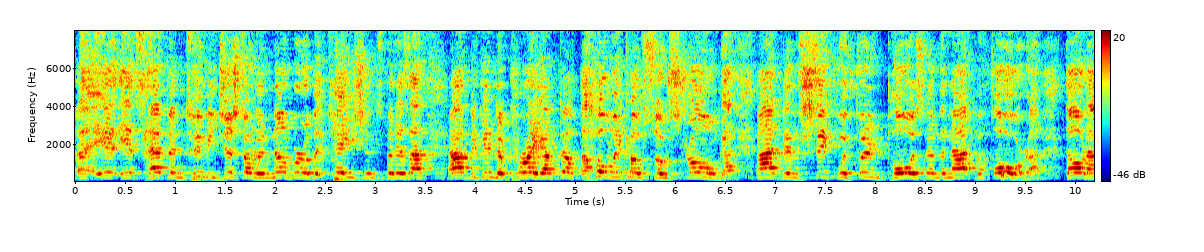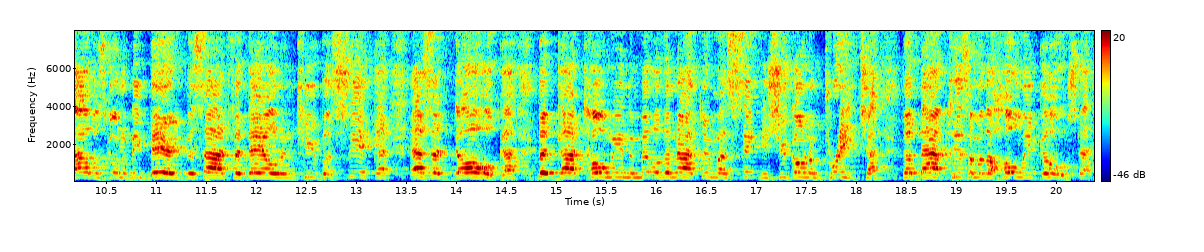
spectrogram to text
uh, it, it's happened to me just on a number of occasions. But as I, I began to pray, I felt the Holy Ghost so strong. I, I'd been sick with food poisoning the night before. I thought I was going to be buried beside Fidel in Cuba, sick uh, as a dog. Uh, but God told me in the middle of the night through my sickness, you're going to preach uh, the baptism of the Holy Ghost. Uh,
